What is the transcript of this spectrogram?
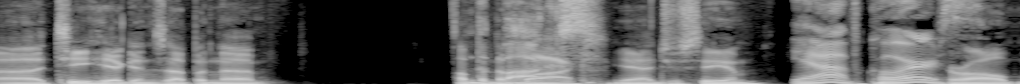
uh, Tee Higgins up in the up The in the box. box. Yeah, did you see them? Yeah, of course. They're all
